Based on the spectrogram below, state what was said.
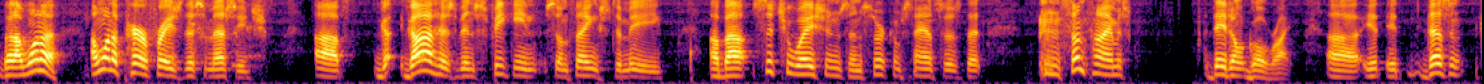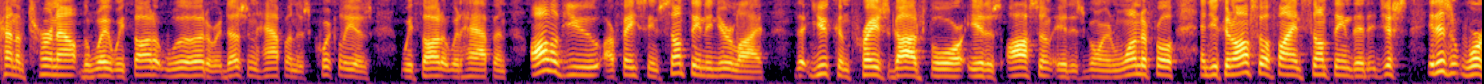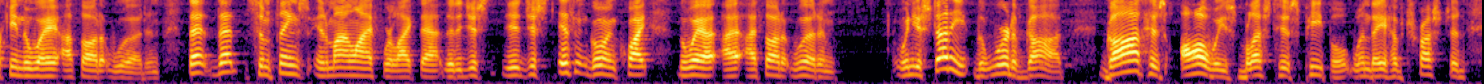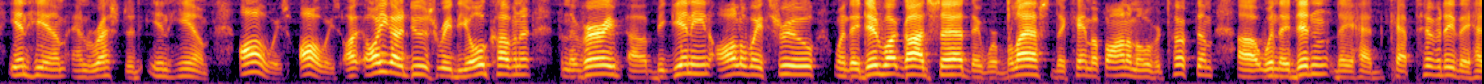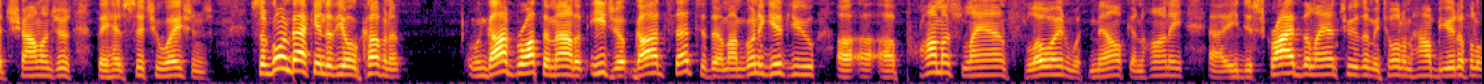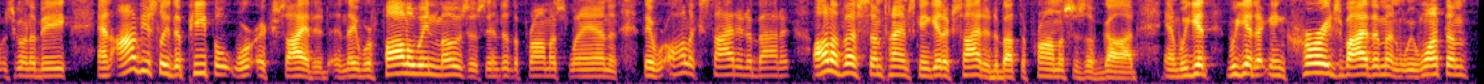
but I want to I want to paraphrase this message. Uh, God has been speaking some things to me about situations and circumstances that sometimes they don't go right. uh, it, it doesn't kind of turn out the way we thought it would, or it doesn't happen as quickly as we thought it would happen. All of you are facing something in your life that you can praise God for. It is awesome. It is going wonderful. And you can also find something that it just it isn't working the way I thought it would. And that that some things in my life were like that, that it just it just isn't going quite the way I, I, I thought it would. And when you study the Word of God, God has always blessed his people when they have trusted in him and rested in him. Always, always. All you got to do is read the Old Covenant from the very uh, beginning all the way through. When they did what God said, they were blessed. They came upon them, overtook them. Uh, when they didn't, they had captivity, they had challenges, they had situations. So going back into the Old Covenant, when God brought them out of Egypt, God said to them, I'm going to give you a, a, a promised land flowing with milk and honey. Uh, he described the land to them. He told them how beautiful it was going to be. And obviously, the people were excited, and they were following Moses into the promised land, and they were all excited about it. All of us sometimes can get excited about the promises of God, and we get, we get encouraged by them, and we want them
